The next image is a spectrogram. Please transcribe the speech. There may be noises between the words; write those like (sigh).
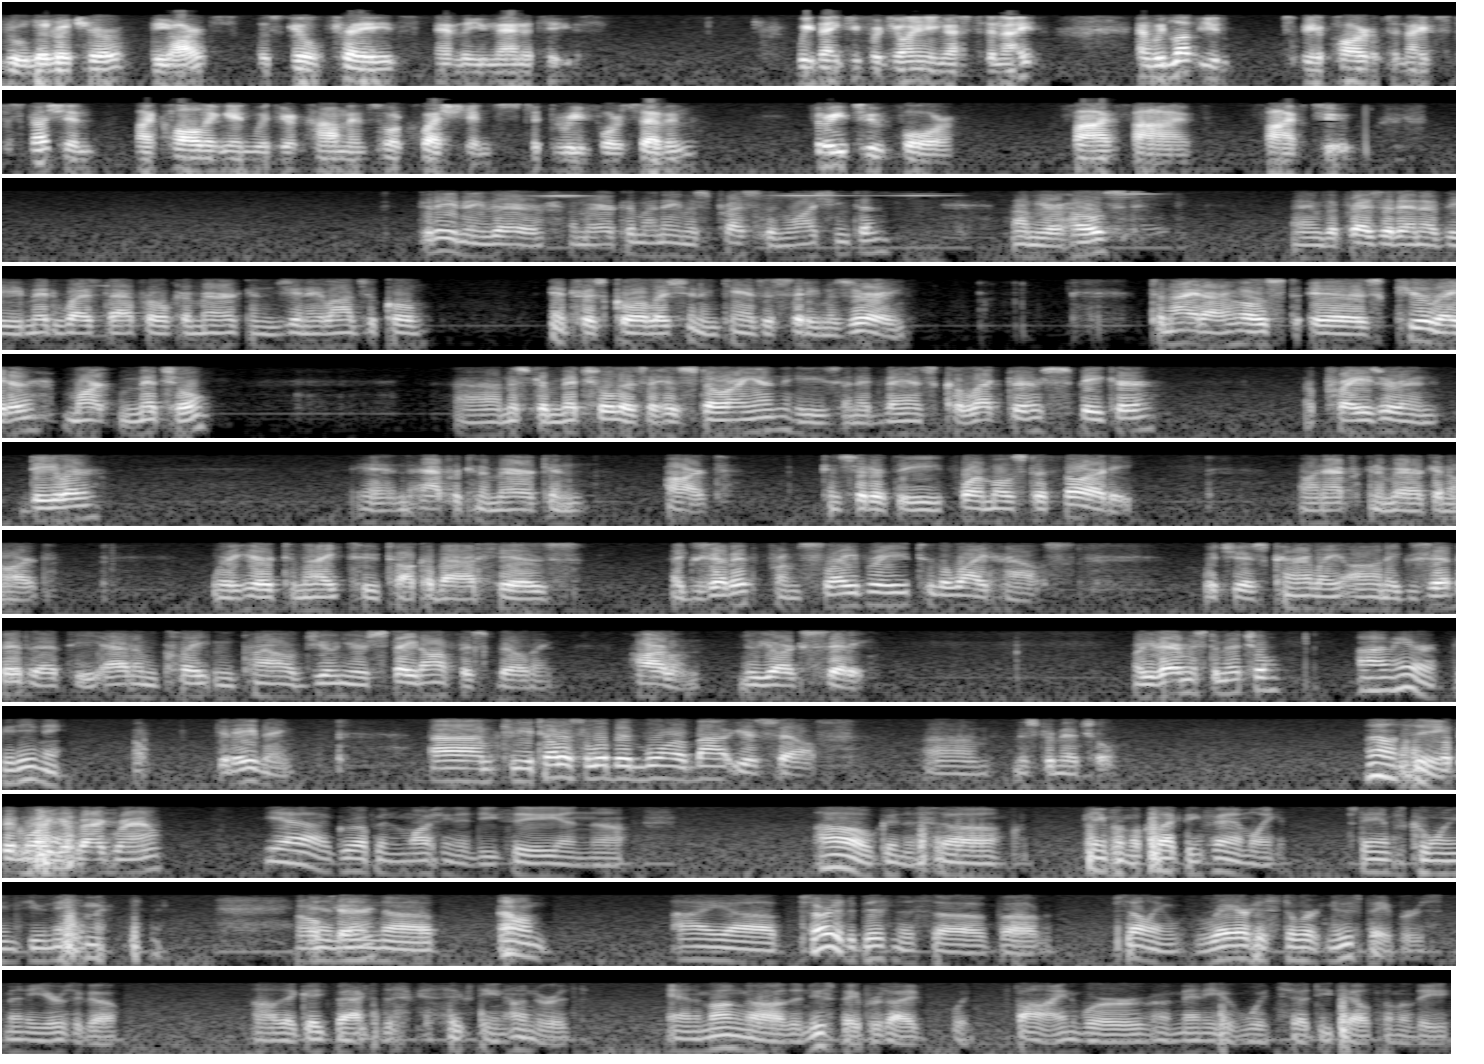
through literature, the arts, the skilled trades, and the humanities. We thank you for joining us tonight, and we'd love you to be a part of tonight's discussion by calling in with your comments or questions to 347 324 5552. Good evening there, America. My name is Preston Washington. I'm your host. I am the president of the Midwest Afro American Genealogical Interest Coalition in Kansas City, Missouri. Tonight, our host is curator Mark Mitchell. Uh, Mr. Mitchell is a historian. He's an advanced collector, speaker, appraiser, and dealer in African American art considered the foremost authority on African American art. We're here tonight to talk about his exhibit From Slavery to the White House, which is currently on exhibit at the Adam Clayton Powell Jr. State Office Building, Harlem, New York City. Are you there, Mr. Mitchell? I'm here. Good evening. Oh, good evening. Um, can you tell us a little bit more about yourself, um, Mr. Mitchell? Well, see. A little bit more of your (laughs) background. Yeah, I grew up in Washington D.C. and uh oh goodness, uh came from a collecting family, stamps, coins, you (laughs) name it. Okay. And then uh (clears throat) um I uh started a business of uh selling rare historic newspapers many years ago. Uh that goes back to the 1600s. And among uh the newspapers I would find were uh, many of which uh, detailed some of the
